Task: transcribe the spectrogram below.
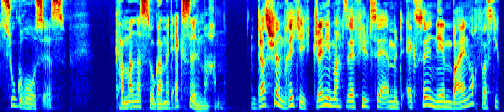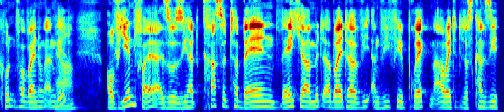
zu groß ist, kann man das sogar mit Excel machen. Das stimmt, richtig. Jenny macht sehr viel CRM mit Excel nebenbei noch, was die Kundenverwaltung angeht. Ja. Auf jeden Fall. Also sie hat krasse Tabellen, welcher Mitarbeiter wie, an wie vielen Projekten arbeitet. Das kann sie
